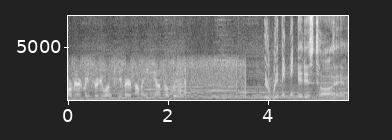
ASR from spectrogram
Queen 31, can you verify my ETA on until please? It is time.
